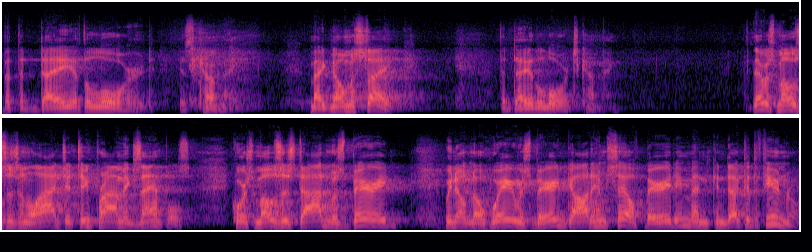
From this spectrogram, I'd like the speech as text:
but the day of the Lord is coming. Make no mistake, the day of the Lord's coming. There was Moses and Elijah, two prime examples. Of course, Moses died and was buried. We don't know where he was buried. God himself buried him and conducted the funeral.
